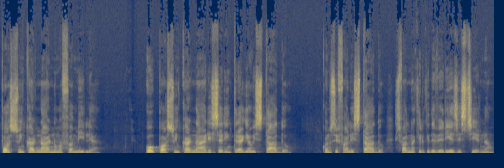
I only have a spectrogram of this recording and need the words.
Posso encarnar numa família. Ou posso encarnar e ser entregue ao Estado. Quando se fala Estado, se fala naquilo que deveria existir, não?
